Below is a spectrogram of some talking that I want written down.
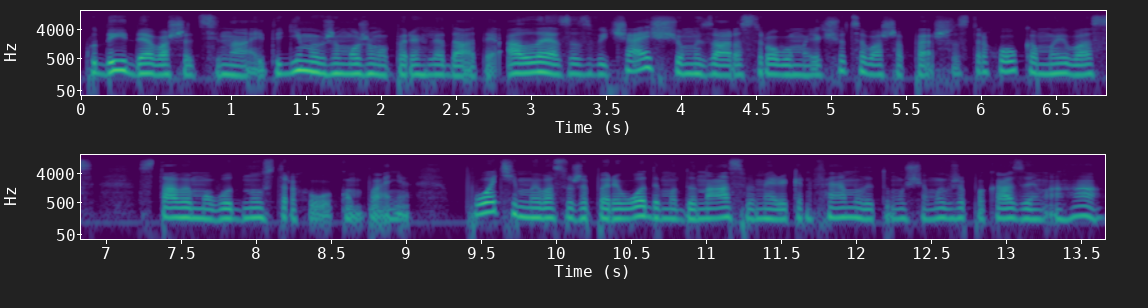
куди йде ваша ціна, і тоді ми вже можемо переглядати. Але зазвичай, що ми зараз робимо, якщо це ваша перша страховка, ми вас ставимо в одну страхову компанію. Потім ми вас вже переводимо до нас в American Family, тому що ми вже показуємо, ага.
